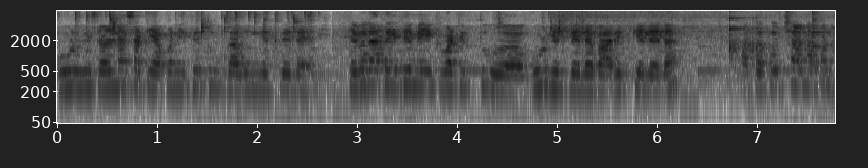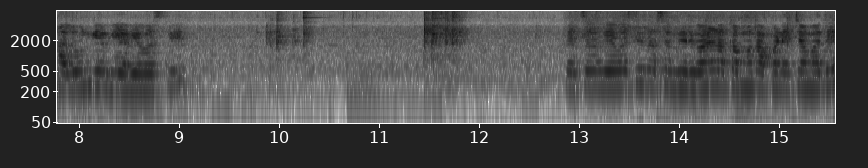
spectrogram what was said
गूळ वितळण्यासाठी आपण इथे तूप घालून घेतलेलं आहे. हे बघा आता इथे मी एक वाटी तू गूळ घेतलेला आहे बारीक केलेला. आता तो छान आपण हलवून घेऊया व्यवस्थित. त्याचं व्यवस्थित असं विरघळलं का मग आपण याच्यामध्ये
